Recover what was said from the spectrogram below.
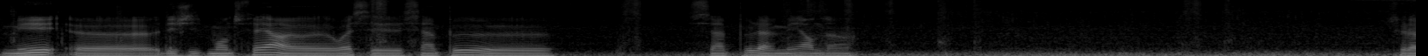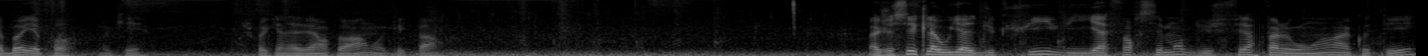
Mais euh, gisements de fer, euh, ouais c'est un peu c'est un peu la merde. hein. Parce que là-bas y a pas. Ok. Je crois qu'il y en avait encore un moi quelque part. Ah, je sais que là où il y a du cuivre, il y a forcément du fer pas loin à côté.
